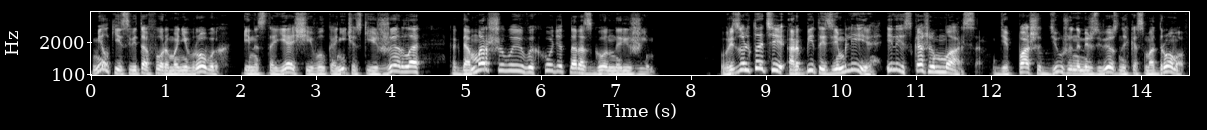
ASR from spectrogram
Мелкие светофоры маневровых и настоящие вулканические жерла, когда маршевые выходят на разгонный режим. В результате орбиты Земли или, скажем, Марса, где пашет дюжина межзвездных космодромов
